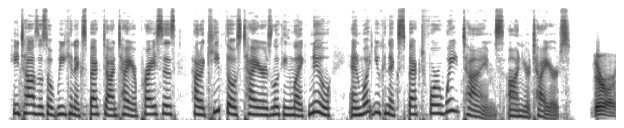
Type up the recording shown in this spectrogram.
He tells us what we can expect on tire prices, how to keep those tires looking like new, and what you can expect for wait times on your tires. There are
